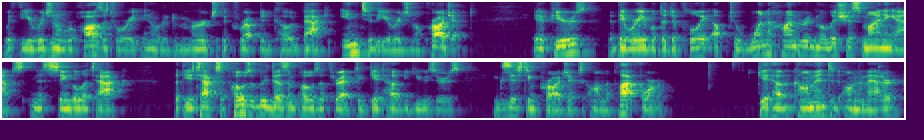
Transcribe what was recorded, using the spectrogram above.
with the original repository in order to merge the corrupted code back into the original project. It appears that they were able to deploy up to 100 malicious mining apps in a single attack, but the attack supposedly doesn't pose a threat to GitHub users' existing projects on the platform. GitHub commented on the matter,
